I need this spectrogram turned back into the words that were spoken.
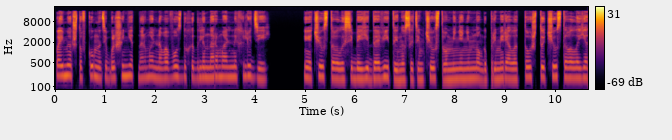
поймет, что в комнате больше нет нормального воздуха для нормальных людей. Я чувствовала себя ядовитой, но с этим чувством меня немного примеряло то, что чувствовала я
